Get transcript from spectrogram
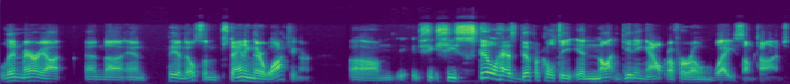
Lynn Marriott and uh, and Pia Nilsson standing there watching her. Um, she she still has difficulty in not getting out of her own way sometimes.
